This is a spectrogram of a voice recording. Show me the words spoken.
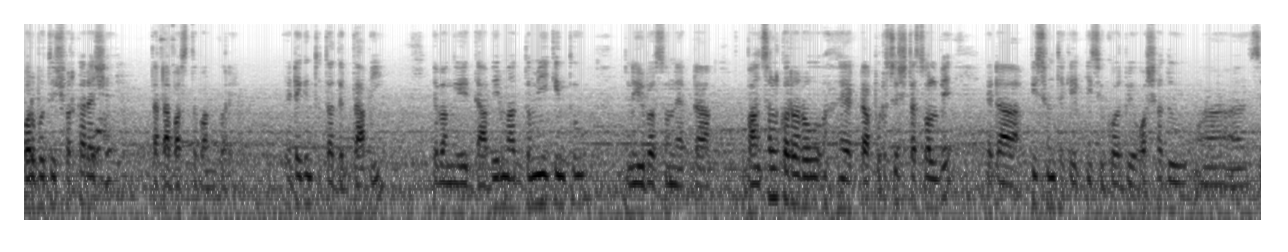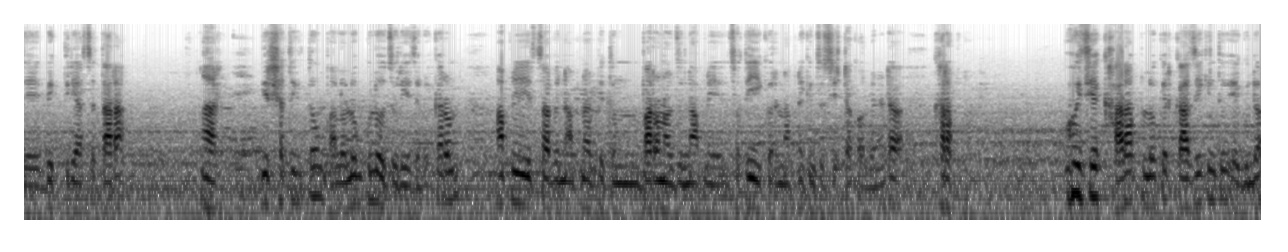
পরবর্তী সরকার এসে তাটা বাস্তবায়ন করে। এটা কিন্তু তাদের দাবি এবং এই দাবির মাধ্যমেই কিন্তু নির্বাচন একটা বানচাল করারও একটা প্রচেষ্টা চলবে। এটা পিছন থেকে কিছু করবে অসাধু যে ব্যক্তিরা আছে তারা। আর এর সাথে কিন্তু ভালো লোকগুলোও জড়িয়ে যাবে। কারণ আপনি চাবেন আপনার বেতন বাড়ানোর জন্য আপনি যতই করেন, আপনি কিন্তু চেষ্টা করবেন। এটা খারাপ ওই যে খারাপ লোকের কাজই কিন্তু এগুলো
